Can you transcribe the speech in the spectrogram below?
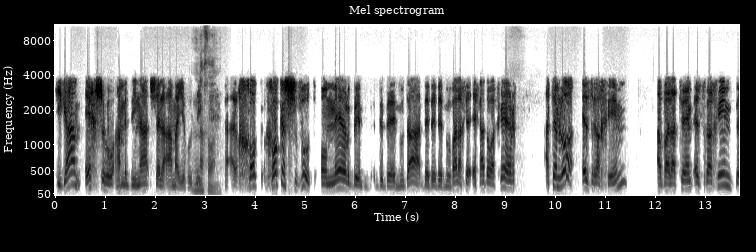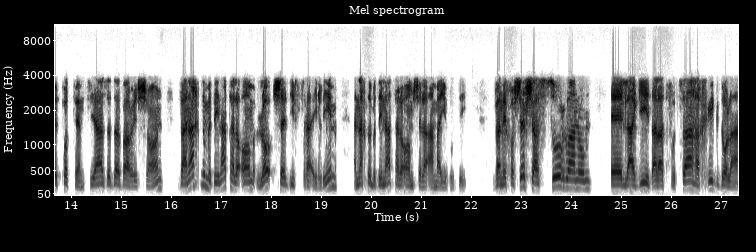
כי גם איכשהו המדינה של העם היהודי. נכון. חוק, חוק השבות אומר במודע, במובן אחד או אחר, אתם לא אזרחים, אבל אתם אזרחים בפוטנציה, זה דבר ראשון, ואנחנו מדינת הלאום לא של ישראלים, אנחנו מדינת הלאום של העם היהודי. ואני חושב שאסור לנו אה, להגיד על התפוצה הכי גדולה,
